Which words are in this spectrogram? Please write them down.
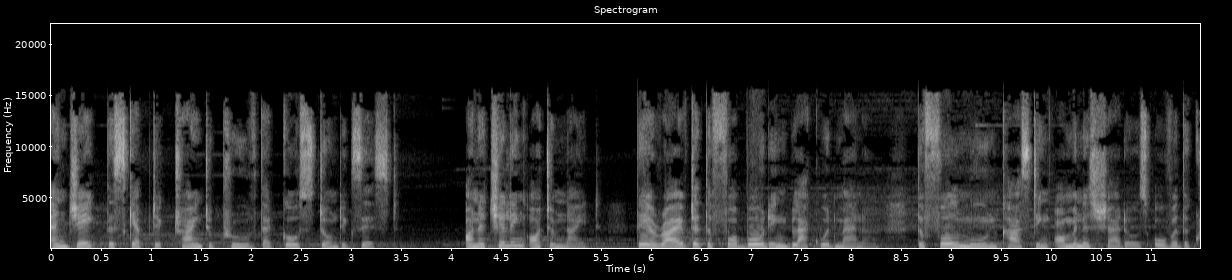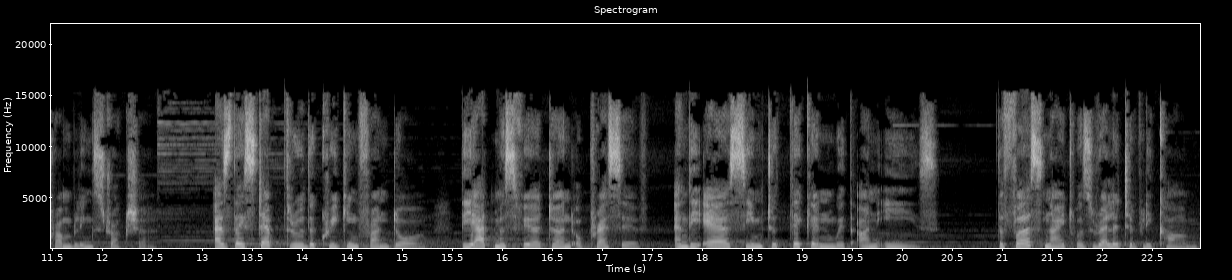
and Jake, the skeptic trying to prove that ghosts don't exist. On a chilling autumn night, they arrived at the foreboding Blackwood Manor, the full moon casting ominous shadows over the crumbling structure. As they stepped through the creaking front door, the atmosphere turned oppressive and the air seemed to thicken with unease. The first night was relatively calm,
